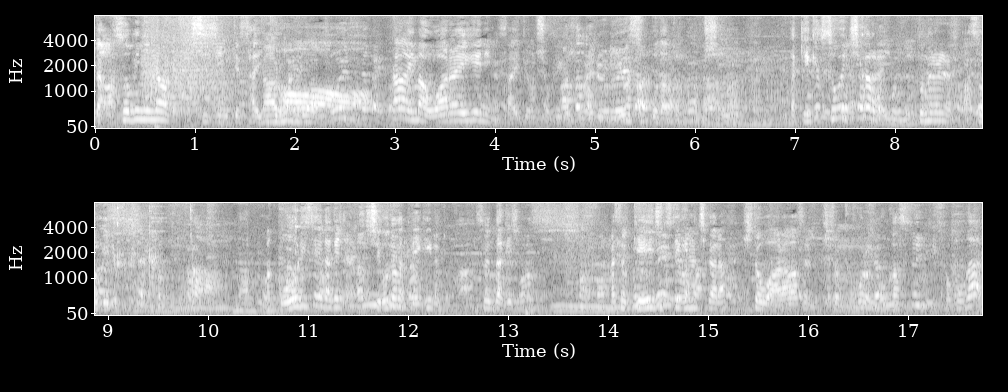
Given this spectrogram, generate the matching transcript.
ら遊び人なわけですよ。詩人って最強だから今お笑い芸人が最強の職業と言われる理由はそこだと思うし。結局そういう力が今求められるんですよ。遊び力。まあ、合理性だけじゃない。です仕事ができるとかそれだけじゃない。まあ、その芸術的な力人を笑わせるとか人の心を動かすっていうそこが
